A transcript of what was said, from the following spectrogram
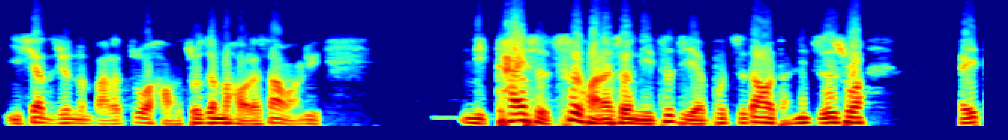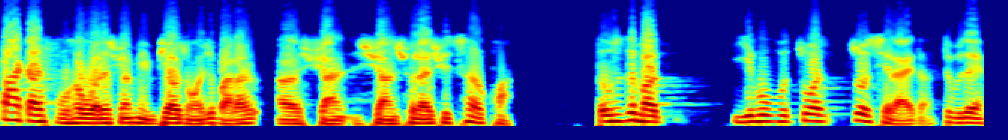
一下子就能把它做好，做这么好的上网率。你开始测款的时候，你自己也不知道的，你只是说，哎，大概符合我的选品标准，我就把它呃选选出来去测款，都是这么一步步做做起来的，对不对？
